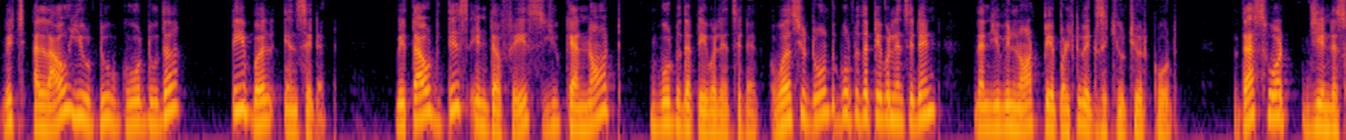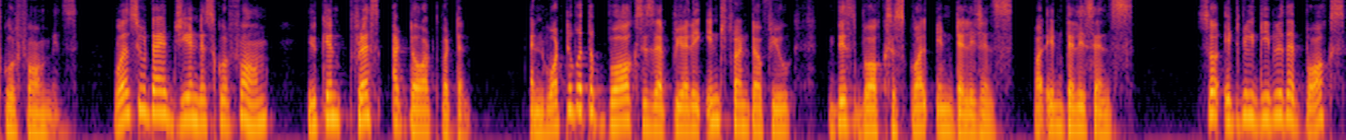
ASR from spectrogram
which allow you to go to the table incident. Without this interface you cannot go to the table incident. Once you don't go to the table incident then you will not be able to execute your code that's what g underscore form means. Once you type g underscore form, you can press a dot button. And whatever the box is appearing in front of you, this box is called intelligence or IntelliSense. So it will give you that box.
